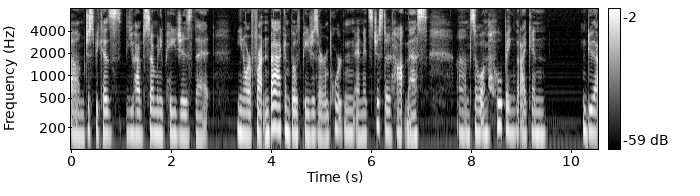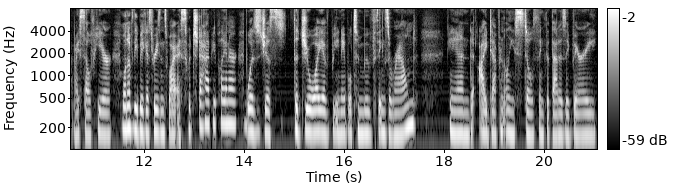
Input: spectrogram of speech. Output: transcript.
um, just because you have so many pages that you know are front and back, and both pages are important, and it's just a hot mess. Um, so I'm hoping that I can do that myself here. One of the biggest reasons why I switched to Happy Planner was just the joy of being able to move things around. And I definitely still think that that is a very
